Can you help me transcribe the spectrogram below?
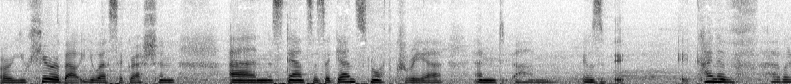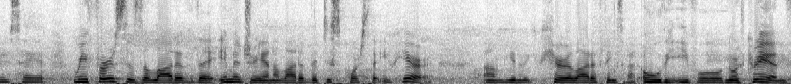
or you hear about U.S. aggression and stances against North Korea, and um, it was it, it kind of how would I say it reverses a lot of the imagery and a lot of the discourse that you hear. Um, you know, you hear a lot of things about oh the evil North Koreans,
